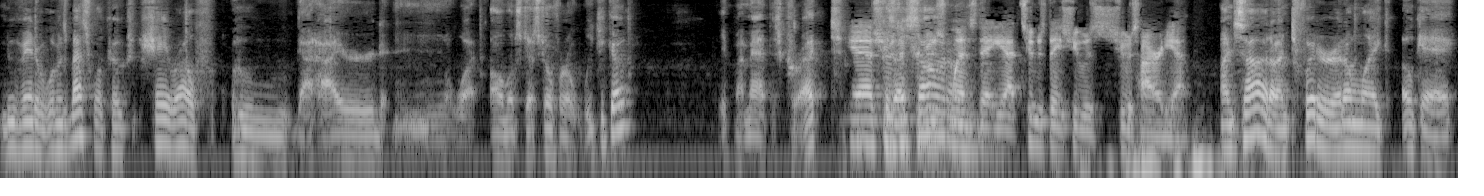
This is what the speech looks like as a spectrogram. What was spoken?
new Vanderbilt women's basketball coach Shea Ralph, who got hired what almost just over a week ago, if my math is correct. Yeah, she was introduced Wednesday. On, yeah, Tuesday she was she was hired. Yeah, I saw it on Twitter, and I'm like, okay,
